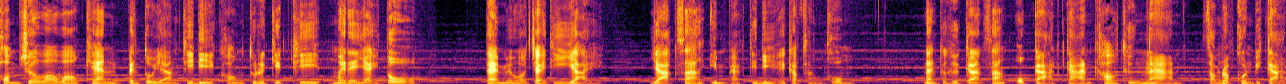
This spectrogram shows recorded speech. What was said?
ผมเชื่อว่าวอลแคนเป็นตัวอย่างที่ดีของธุรกิจที่ไม่ได้ใหญ่โต แต่มีหัวใจที่ใหญ่อยากสร้าง Impact ที่ดีให้กับสังคม นั่นก็คือการสร้างโอกาสการเข้าถึงงานสำหรับคนพิการ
